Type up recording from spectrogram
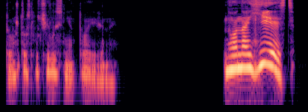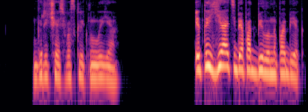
В том, что случилось, нет твоей вины. «Но она есть!» — горячась воскликнула я. «Это я тебя подбила на побег.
